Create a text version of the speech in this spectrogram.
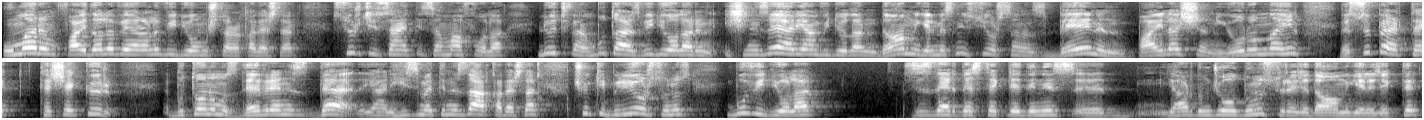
Umarım faydalı ve yararlı video olmuştur arkadaşlar. Sürçülisan ettiyse mahvola. Lütfen bu tarz videoların işinize yarayan videoların devamlı gelmesini istiyorsanız beğenin, paylaşın, yorumlayın ve süper tek teşekkür butonumuz devrenizde yani hizmetinizde arkadaşlar. Çünkü biliyorsunuz bu videolar Sizler desteklediğiniz, e, yardımcı olduğunuz sürece devamı gelecektir.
